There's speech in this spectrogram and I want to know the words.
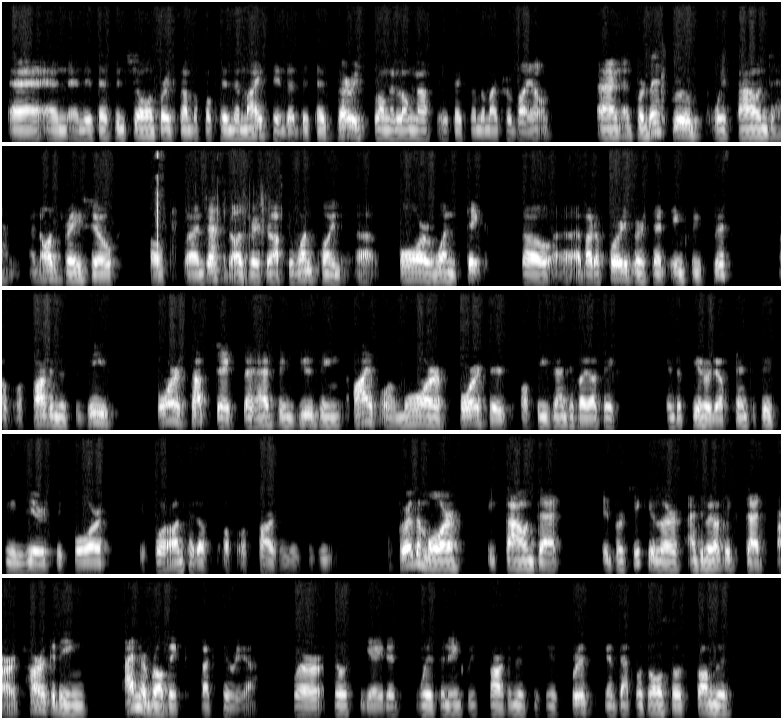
Uh, and, and it has been shown, for example, for clindamycin that this has very strong and long-lasting effects on the microbiome. And, and for this group, we found an odds ratio of uh, adjusted odds ratio up to 1.416, so uh, about a 40% increased risk of, of Parkinson's disease for subjects that had been using five or more courses of these antibiotics in the period of 10 to 15 years before before onset of, of, of Parkinson's disease. Furthermore, we found that in particular, antibiotics that are targeting anaerobic bacteria were associated with an increased Parkinson's disease risk, and that was also strongest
